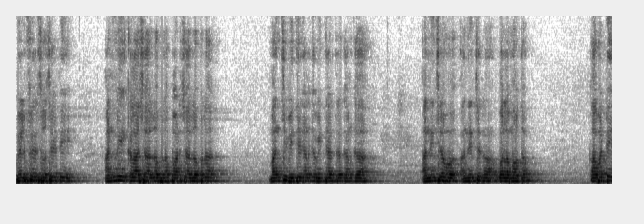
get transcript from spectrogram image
వెల్ఫేర్ సొసైటీ అన్ని కళాశాల లోపల పాఠశాల లోపల మంచి విద్య కనుక విద్యార్థులకు కనుక అందించిన అందించిన వాళ్ళం అవుతాం. కాబట్టి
